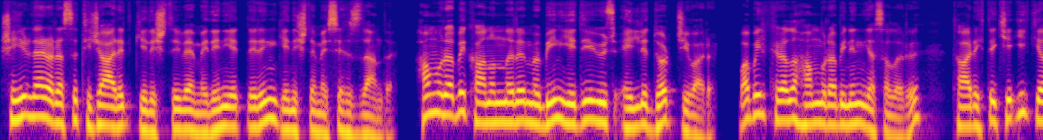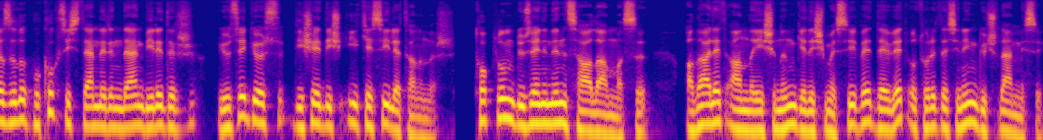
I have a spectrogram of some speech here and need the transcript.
şehirler arası ticaret gelişti ve medeniyetlerin genişlemesi hızlandı. Hammurabi kanunları 1754 civarı. Babil kralı Hammurabi'nin yasaları, tarihteki ilk yazılı hukuk sistemlerinden biridir. Yüze göz, dişe diş ilkesiyle tanınır. Toplum düzeninin sağlanması, adalet anlayışının gelişmesi ve devlet otoritesinin güçlenmesi.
